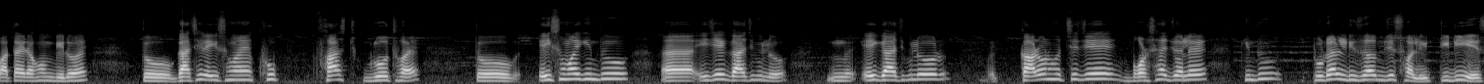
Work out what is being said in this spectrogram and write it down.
পাতা এরকম বেরোয়। তো গাছের এই সময় খুব ফাস্ট গ্রোথ হয়। তো এই সময় কিন্তু এই যে গাছগুলো এই গাছগুলোর কারণ হচ্ছে যে বর্ষার জলে কিন্তু টোটাল ডিজলভ যে সলিড, টিডিএস,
